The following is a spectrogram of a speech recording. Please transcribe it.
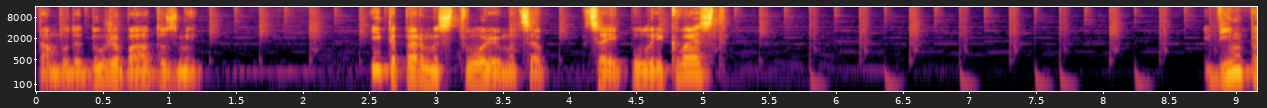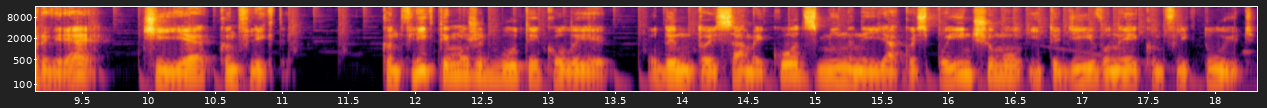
там буде дуже багато змін. І тепер ми створюємо це, цей pull request. Він перевіряє, чи є конфлікти. Конфлікти можуть бути, коли один той самий код змінений якось по-іншому, і тоді вони конфліктують.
